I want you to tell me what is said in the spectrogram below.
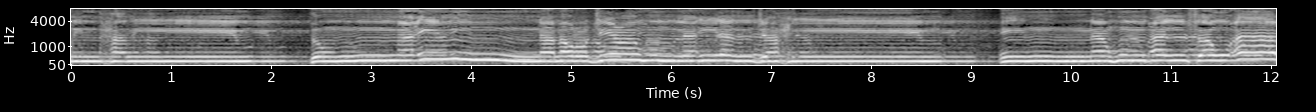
من حميم. ثم إن مرجعهم لإلى الجحيم. إنهم ألفوا آباءهم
